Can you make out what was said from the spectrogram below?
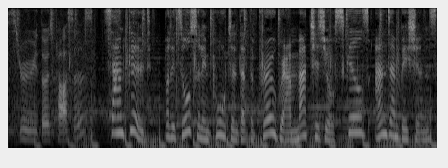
through those classes. Sound good, but it's also important that the program matches your skills and ambitions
